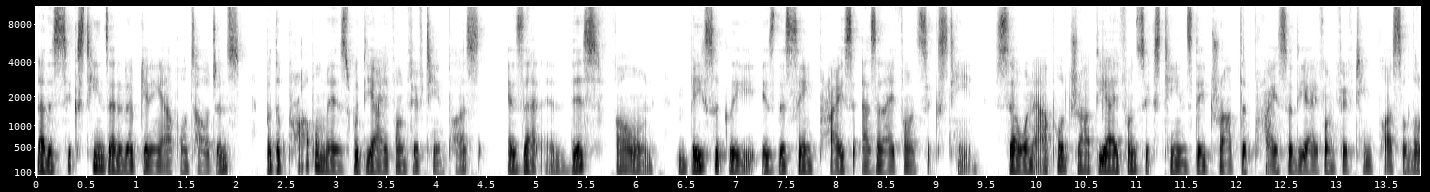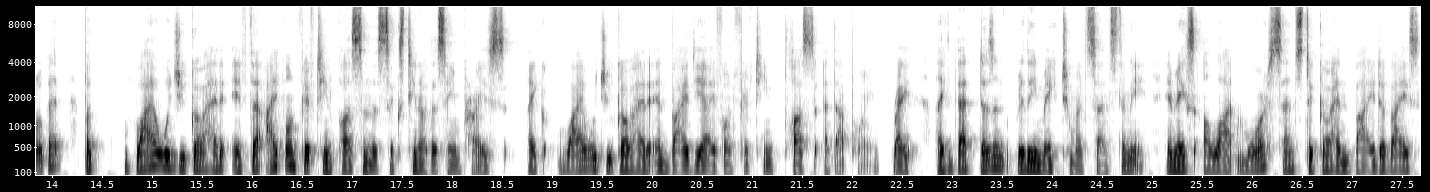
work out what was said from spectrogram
Now the 16s ended up getting Apple Intelligence, but the problem is with the iPhone 15 Plus is that this phone basically is the same price as an iPhone 16. So when Apple dropped the iPhone 16s, they dropped the price of the iPhone 15 Plus a little bit, but why would you go ahead if the iPhone 15 Plus and the 16 are the same price? Like, why would you go ahead and buy the iPhone 15 Plus at that point, right? Like, that doesn't really make too much sense to me. It makes a lot more sense to go ahead and buy a device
